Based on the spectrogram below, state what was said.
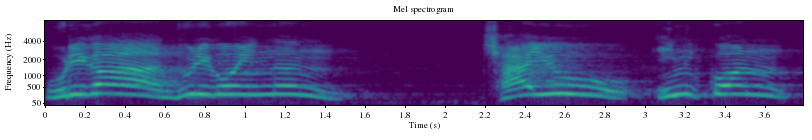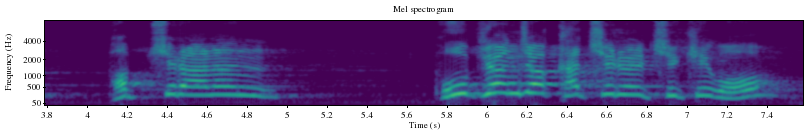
우리가 누리고 있는 자유, 인권, 법치라는 보편적 가치를 지키고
